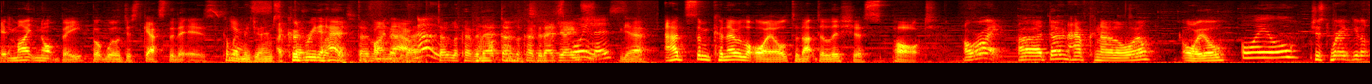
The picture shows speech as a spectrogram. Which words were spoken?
It might not be, but we'll just guess that it is. Come with me, James. I could Don't read ahead at- don't find look over out. there. No. Don't look over there. Don't look over there, James. Spoilers. Yeah. Add some canola oil to that delicious pot. All right. Uh, don't have canola oil. Oil. Oil. Just regular.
